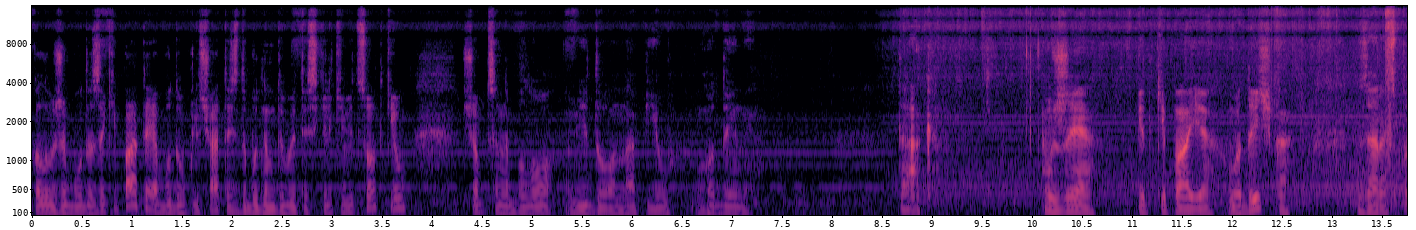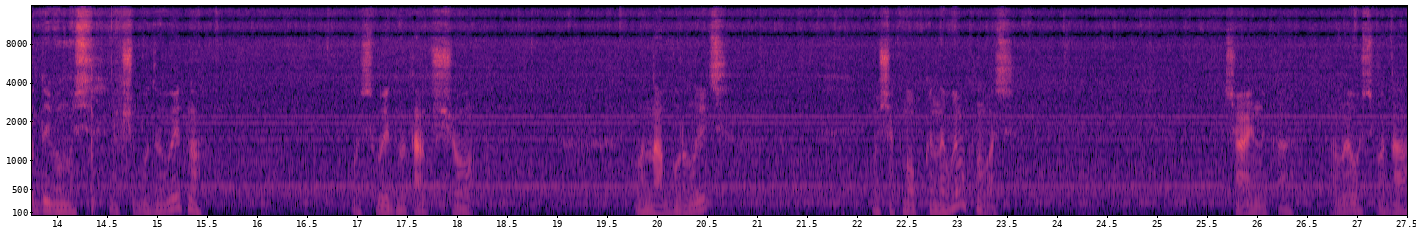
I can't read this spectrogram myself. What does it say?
Коли вже буде закипати, я буду включатись, де будемо дивитися скільки відсотків, щоб це не було відео на пів години. Так, вже підкипає водичка. Зараз подивимось, якщо буде видно. Ось видно так, що вона бурлить. Ось ще кнопка не вимкнулась чайника, але ось вода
